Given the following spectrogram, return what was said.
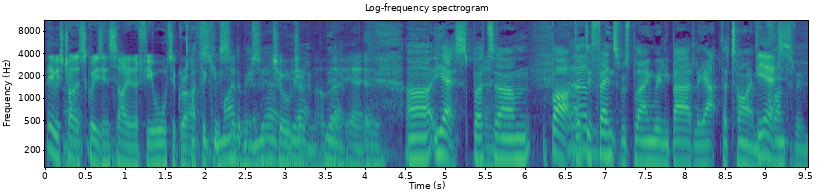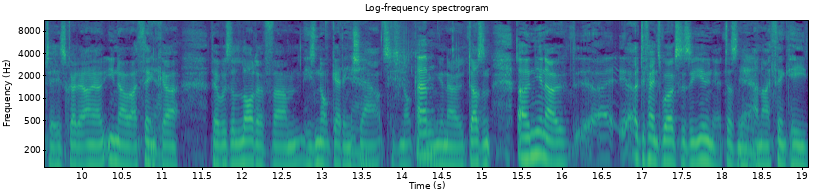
He was trying to squeeze inside in a few autographs. I think he might some, have been, some yeah, children. yeah, yeah. yeah. Uh, yes, but um, but the Um, defence was playing really badly at the time Yes. in front of him. To his credit, I, you know, I think Yeah. uh, there was a lot of um, he's not getting Yeah. shouts. He's not getting, Um, you know, doesn't, and you know, uh, a defence works as a unit, doesn't it? And I think he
